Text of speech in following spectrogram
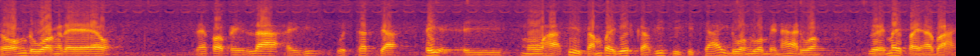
สองดวงแล้ว แล้วก็ไปละไอวิอุทธัจจะไอ้ไอโมหะที่สัมปยุตกับวิจิกิจฉาอีกดวงรวมเป็นห้าดวง เลยไม่ไปอบาย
